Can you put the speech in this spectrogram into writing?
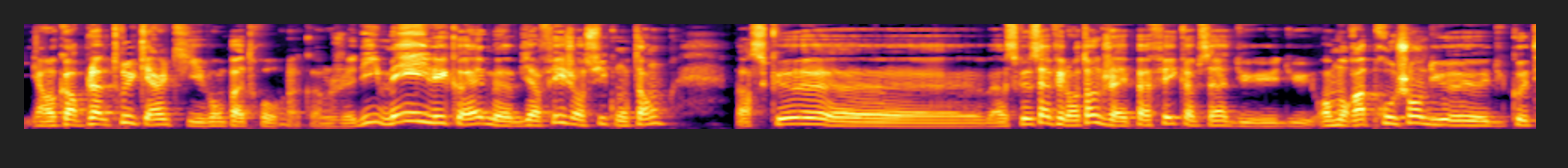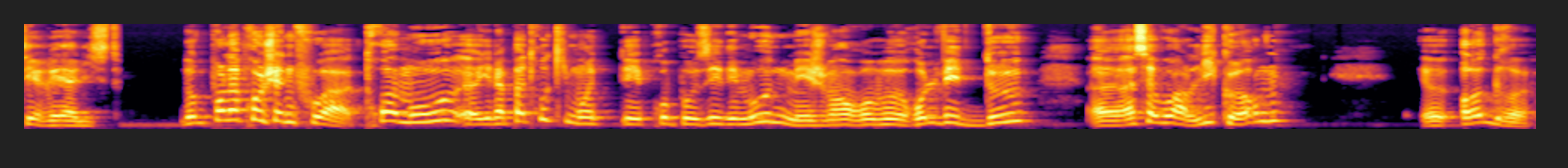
il y a encore plein de trucs hein, qui vont pas trop, hein, comme je dis, mais il est quand même bien fait, j'en suis content, parce que euh, parce que ça fait longtemps que j'avais pas fait comme ça, en me rapprochant du, du, côté réaliste. Donc pour la prochaine fois, trois mots, euh, il y en a pas trop qui m'ont été proposés des mots, mais je vais en relever deux, euh, à savoir licorne, ogre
